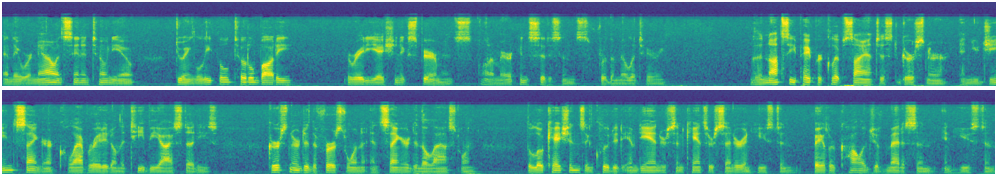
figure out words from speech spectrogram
and they were now in San Antonio doing lethal total body irradiation experiments on American citizens for the military. The Nazi paperclip scientist Gerstner and Eugene Saenger collaborated on the TBI studies. Gerstner did the first one and Saenger did the last one. The locations included MD Anderson Cancer Center in Houston, Baylor College of Medicine in Houston,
